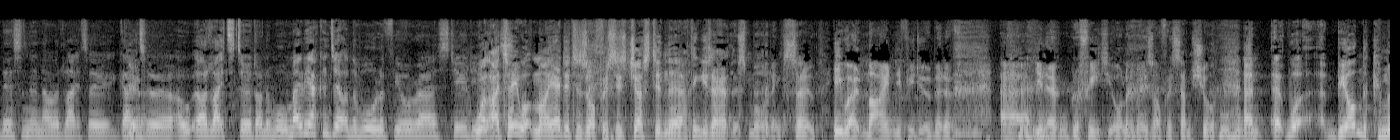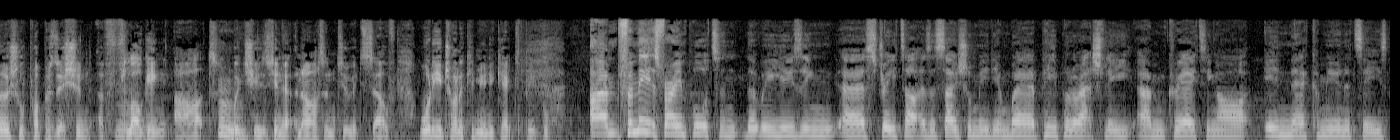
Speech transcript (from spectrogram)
this, and then I would like to go Yeah. to. A, I'd like to do it on the wall. Maybe I can do it on the wall of your uh, studio. Well, I tell you what, my editor's office is just in there. I think he's out this morning, so he won't mind if you do a bit of, uh, you know, graffiti all over his office. I'm sure. Um, uh, well, beyond the commercial proposition of flogging art, which is, you know, an art unto itself, what are you trying to communicate to people? Um, for me, it's very important that we're using uh, street art as a social medium where people are actually um, creating art in their communities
